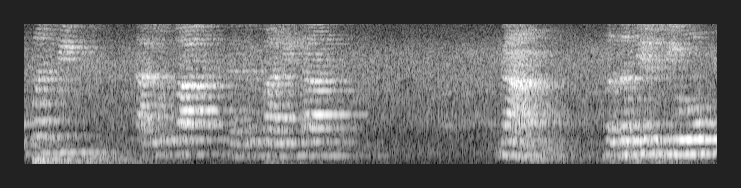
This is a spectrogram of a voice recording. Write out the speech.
ઉપસ્થિત તાલુકા નગરપાલિકા ના સદસ્યશ્રીઓ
